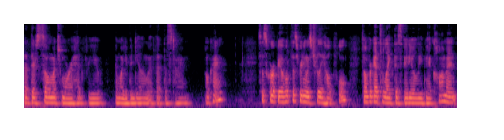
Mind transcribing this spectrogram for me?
that there's so much more ahead for you and what you've been dealing with at this time, okay? So Scorpio, I hope this reading was truly helpful. Don't forget to like this video, leave me a comment,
